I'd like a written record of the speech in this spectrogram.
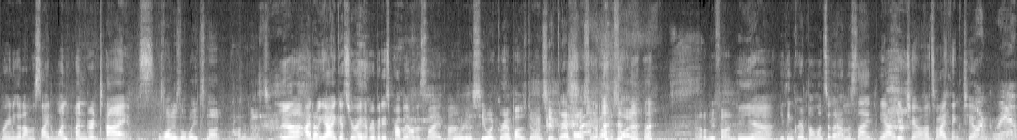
We're gonna go down the slide 100 times. As long as the wait's not 100 minutes. Yeah, I don't. Yeah, I guess you're right. Everybody's probably on the slide, huh? We're gonna see what Grandpa's doing, see if Grandpa wants to go down the slide. That'll be fun. Yeah. You think Grandpa wants to go down the slide? Yeah, I do too. That's what I think too. Or grab.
